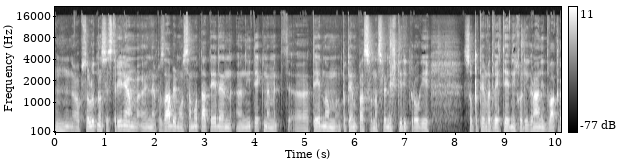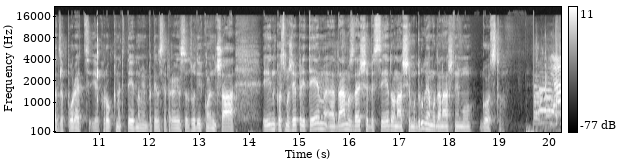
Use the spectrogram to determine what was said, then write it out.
Mm, absolutno se strinjam. Ne pozabimo, samo ta teden ni tekme med uh, tednom, potem pa so naslednji štiri krogi. So potem v dveh tednih odigrani dvakrat zapored, je krok med tednom in potem se prvenstvo tudi konča. Uh, In ko smo že pri tem, eh, dajmo zdaj še besedo našemu drugemu današnjemu gostu. Ja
